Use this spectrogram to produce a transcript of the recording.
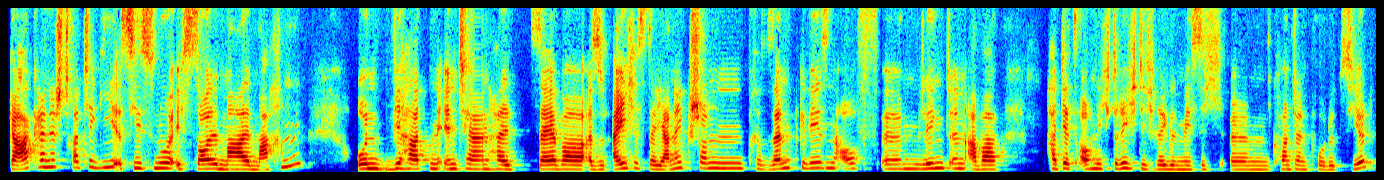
gar keine Strategie. Es hieß nur, ich soll mal machen. Und wir hatten intern halt selber, also eigentlich ist der Yannick schon präsent gewesen auf ähm, LinkedIn, aber hat jetzt auch nicht richtig regelmäßig ähm, Content produziert.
